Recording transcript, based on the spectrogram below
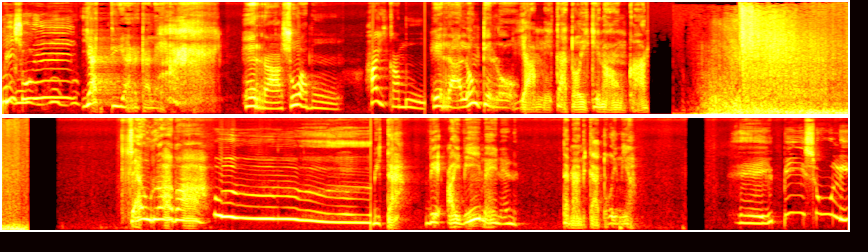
Pisuli. Jättijärkäle. Herra Suomu. Haikamu. Herra Lonkero. Ja mikä toikin onkaan. Seuraava! Mitä? Vi- ai viimeinen. Tämä pitää toimia. Hei Pisuli!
